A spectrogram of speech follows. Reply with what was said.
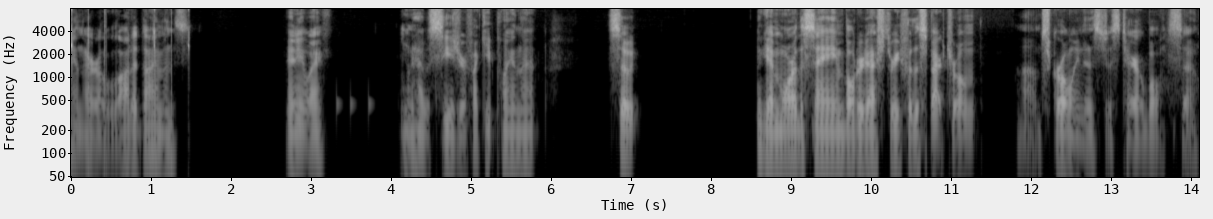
Man, there are a lot of diamonds. Anyway, I'm gonna have a seizure if I keep playing that. So again, more of the same. Boulder Dash 3 for the Spectrum. Um, scrolling is just terrible, so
